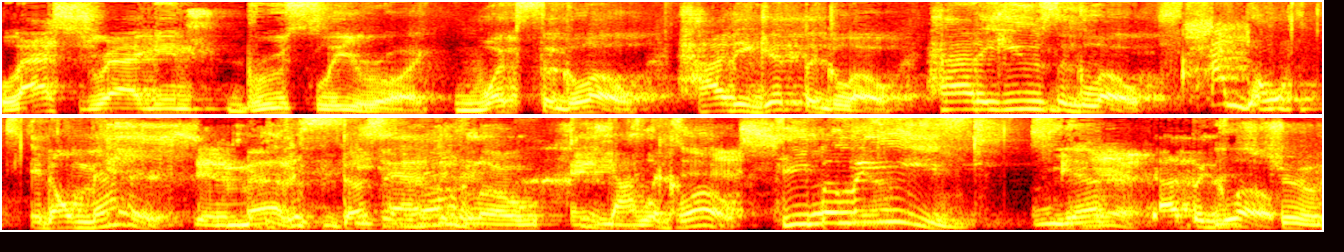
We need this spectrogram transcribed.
Last Dragon, Bruce Leroy. What's the glow? How do you get the glow? How do you use the glow? I don't. It don't matter. didn't matter. It He doesn't had the glow and He he got the glow. He believed. Yeah. Got the glow. It's true.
